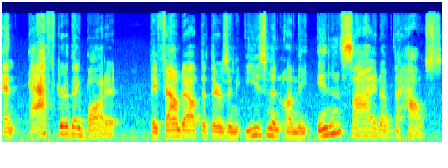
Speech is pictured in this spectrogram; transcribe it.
And after they bought it, they found out that there's an easement on the inside of the house.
